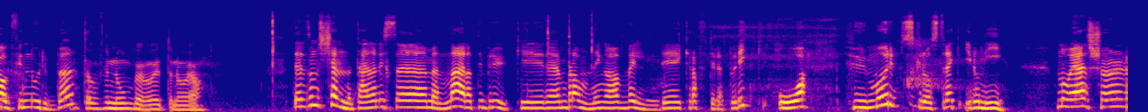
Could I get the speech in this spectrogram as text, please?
Dagfinn Nordbø. Dagfinn Nordbø var ute nå, ja. Det som kjennetegner disse mennene, er at de bruker en blanding av veldig kraftig retorikk og humor skråstrek ironi. Noe jeg sjøl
